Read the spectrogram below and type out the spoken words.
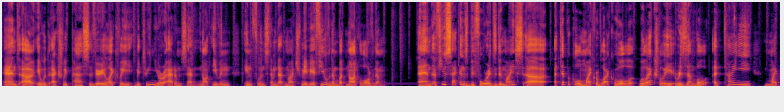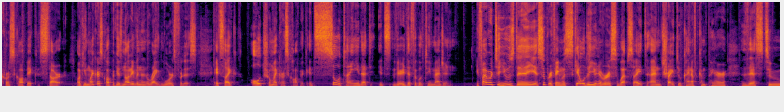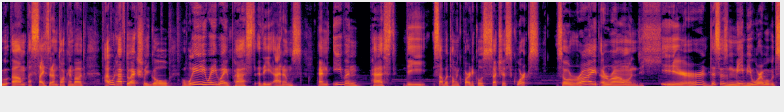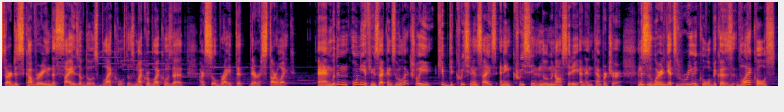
And uh, it would actually pass very likely between your atoms and not even influence them that much. Maybe a few of them, but not a lot of them. And a few seconds before its demise, uh, a typical micro black hole will actually resemble a tiny microscopic star. Okay, microscopic is not even the right word for this. It's like ultra microscopic. It's so tiny that it's very difficult to imagine. If I were to use the super famous Scale of the Universe website and try to kind of compare this to um, a size that I'm talking about, I would have to actually go way, way, way past the atoms and even past the subatomic particles such as quarks. So right around here, this is maybe where we would start discovering the size of those black holes, those micro black holes that are so bright that they're star-like. And within only a few seconds, it will actually keep decreasing in size and increasing in luminosity and in temperature. And this is where it gets really cool because black holes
